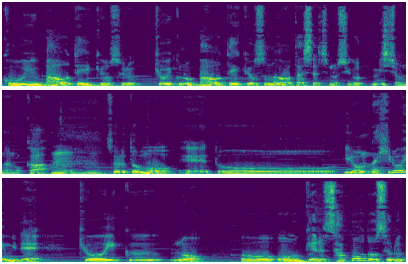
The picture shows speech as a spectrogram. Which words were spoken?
こういう場を提供する、教育の場を提供するのが私たちの仕事、ミッションなのか、うんうん。それとも、えっ、と、いろんな広い意味で教育の、おを受けるサポートをする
